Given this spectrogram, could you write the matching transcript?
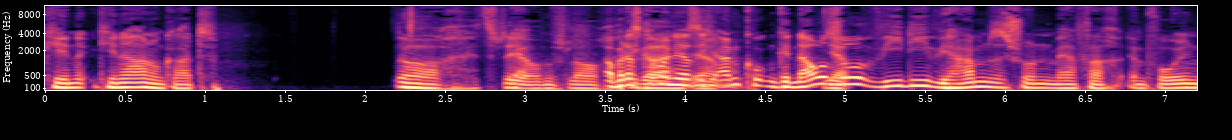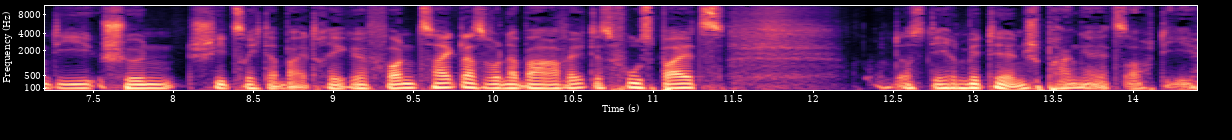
keine, keine Ahnung grad. Oh, jetzt stehe ich auf dem Schlauch. Aber das Egal, kann man ja, sich angucken. Genauso Ja. wie die, wir haben es schon mehrfach empfohlen, die schönen Schiedsrichterbeiträge von Zeiglers wunderbarer Welt des Fußballs. Und aus deren Mitte entsprang ja jetzt auch die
